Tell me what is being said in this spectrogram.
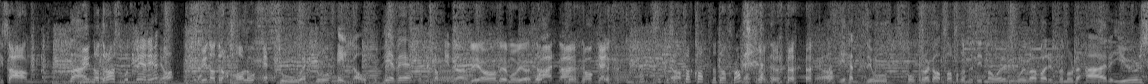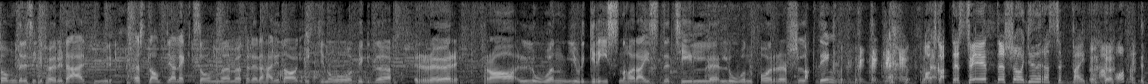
Hei sann! Det begynner å dra seg mot ferie. Ja. Det begynner å dra Hallo, etto, etto. Ella 8 PV. Kan du inn der? Ja, det må vi gjøre. Der, der, ok. I helsike, så tar kattene dratt fram. Ja, vi henter jo folk fra gata på denne tiden av året. Vi må jo være varme når det er jul, som dere sikkert hører. Det er pur østlandsdialekt som møter dere her i dag. Ikke noe bygderør fra Loen. Julegrisen har reist til Loen for slakting. Han skal til seters og gjøre seg feit. Han er bra feit.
